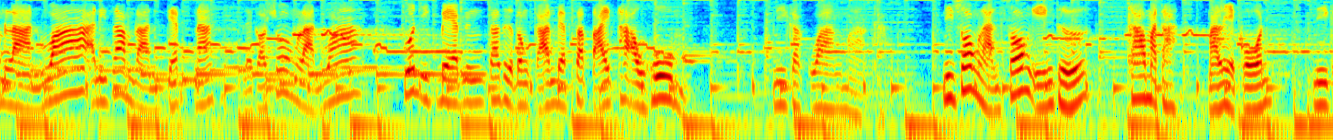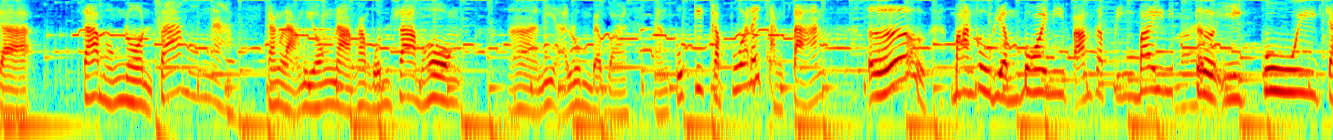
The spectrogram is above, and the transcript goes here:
ำลานว่าอันนี้ซ้ำลานเจ็ดนะ แล้วก็ช่องลานว่า ส่วนอีกแบบหนึ่งถ้าเธอต้องการแบบสไตล์ทาวน์โฮมนี่ก็กว้างมากครับนี่ซ่องหลานซ่องเองเถอะข้าวมาตามาเลกอนนี่ก็สามห้องนอนสามห้องน้ำข้างหลังมีห้องน้ำข้างบนสามห้อง อ่านี่อารมณ์แบบว่าหนังกุ๊กกิ๊กกับพัวได้ต่างๆ เออ บ้านเขาเรียมบอยนี่ปามสปริงใบนี่เตออีกกุยใจ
